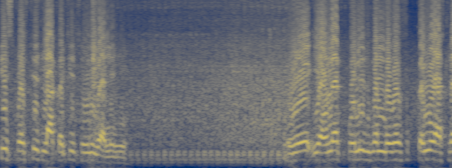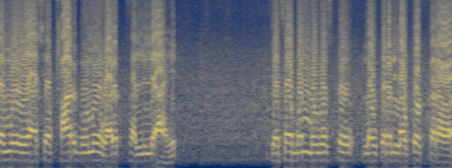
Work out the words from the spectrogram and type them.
तीस पस्तीस लाखाची चोरी झालेली. हे येवण्यात पोलीस बंदोबस्त कमी असल्यामुळे हे अशा फार गुन्हे वाढत चाललेले आहेत. त्याचा बंदोबस्त लवकरात लवकर करावा.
